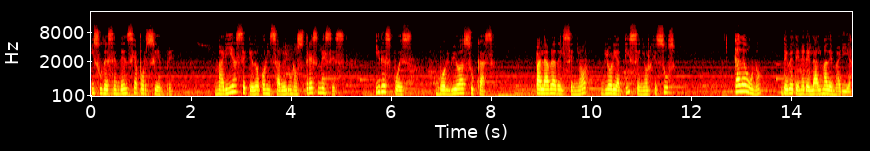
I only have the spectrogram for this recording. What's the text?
y su descendencia por siempre. María se quedó con Isabel unos tres meses y después volvió a su casa. Palabra del Señor, gloria a ti, Señor Jesús. Cada uno debe tener el alma de María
